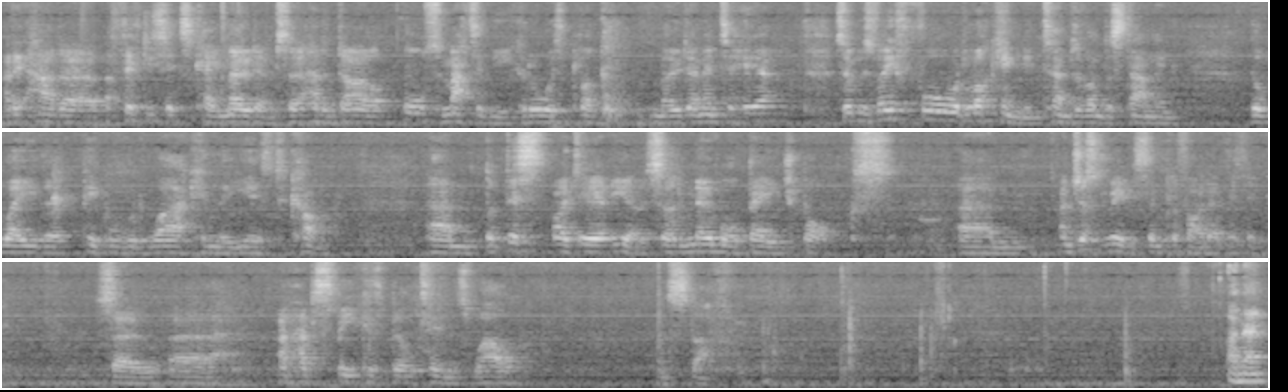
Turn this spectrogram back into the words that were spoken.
and it had a, a 56k modem, so it had a dial up automatically. You could always plug modem into here. So it was very forward-looking in terms of understanding the way that people would work in the years to come. Um, but this idea, you know, so no more beige box, um, and just really simplified everything. So, uh, and had speakers built in as well, and stuff. And then,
